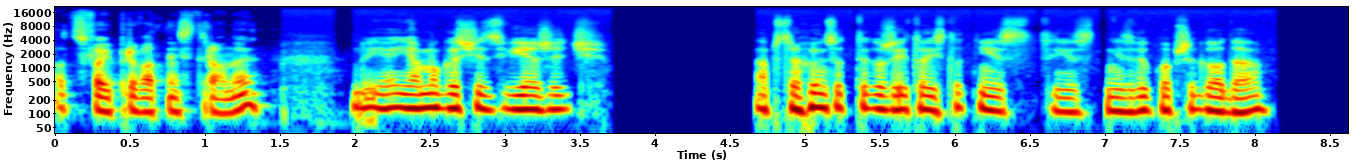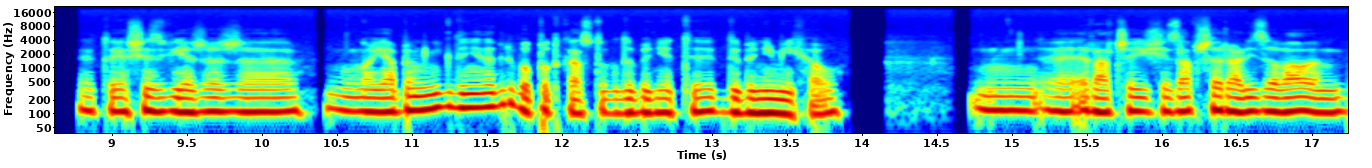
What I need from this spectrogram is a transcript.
od swojej prywatnej strony. No ja, ja mogę się zwierzyć, abstrahując od tego, że to istotnie jest, jest niezwykła przygoda, to ja się zwierzę, że no ja bym nigdy nie nagrywał podcastu, gdyby nie ty, gdyby nie Michał. Mm, e, raczej się zawsze realizowałem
